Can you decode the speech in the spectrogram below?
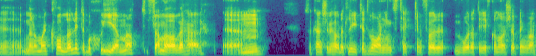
eh, men om man kollar lite på schemat framöver här eh, Mm. så kanske vi har ett litet varningstecken för vårat IFK Norrköping va?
